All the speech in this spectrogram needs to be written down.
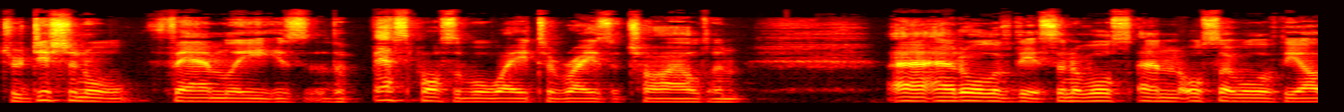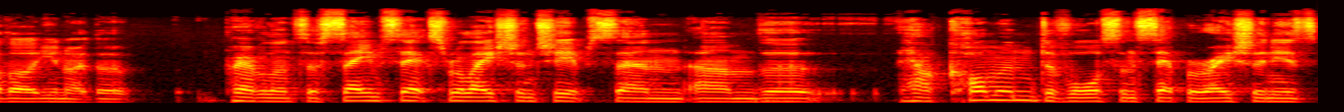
traditional family is the best possible way to raise a child and and all of this. And of also and also all of the other you know the prevalence of same-sex relationships and um, the how common divorce and separation is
